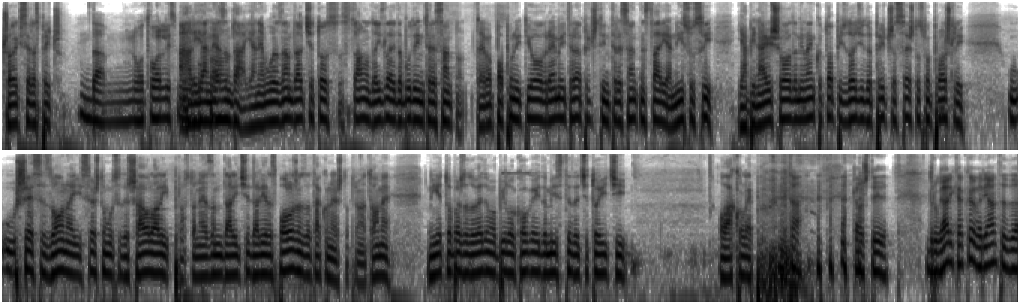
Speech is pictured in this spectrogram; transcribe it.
čovek se raspričao. Da, otvorili smo. Ali ja ne znam, da, ja ne mogu da znam da li će to stalno da izgleda da bude interesantno. Treba popuniti ovo vreme i treba pričati interesantne stvari, a nisu svi. Ja bi najviše volao da Milenko Topić dođe da priča sve što smo prošli u, u šest sezona i sve što mu se dešavalo, ali prosto ne znam da li, će, da li je raspoložen za tako nešto. Prema tome, nije to baš da dovedemo bilo koga i da mislite da će to ići ovako lepo. Da, kao što ide. Drugari, kakva je varijanta da,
